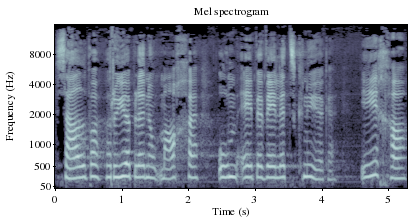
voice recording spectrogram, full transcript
selber rübeln und machen, um eben zu genügen. Ich kann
